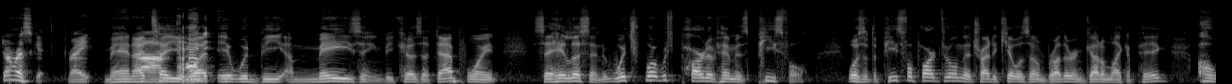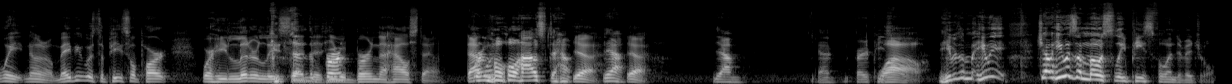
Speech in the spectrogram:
Don't risk it. Right? Man, I tell Um, you what, it would be amazing because at that point, say, hey, listen, which what which part of him is peaceful? Was it the peaceful part to him that tried to kill his own brother and gut him like a pig? Oh wait, no, no, maybe it was the peaceful part where he literally said that burn- he would burn the house down. That Burn one? the whole house down. Yeah, Yeah. yeah. Yeah. Yeah. Very peaceful. Wow. He was a he was, Joe. He was a mostly peaceful individual.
